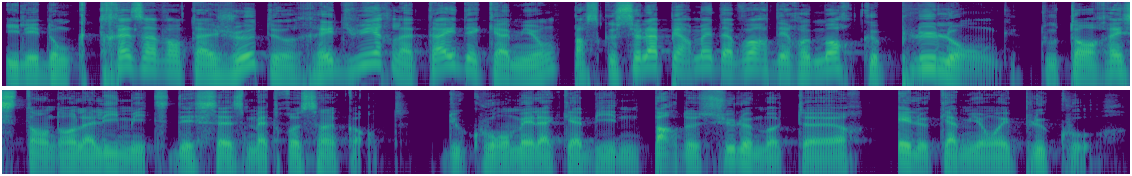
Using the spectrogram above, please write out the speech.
Il est donc très avantageux de réduire la taille des camions parce que cela permet d'avoir des remorques plus longues tout en restant dans la limite des 16 mètres 50. Du coup, on met la cabine par-dessus le moteur et le camion est plus court.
